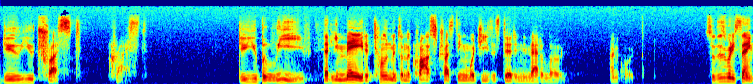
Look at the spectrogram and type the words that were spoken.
Do you trust Christ? Do you believe that he made atonement on the cross, trusting in what Jesus did and in that alone? Unquote. So this is what he's saying.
